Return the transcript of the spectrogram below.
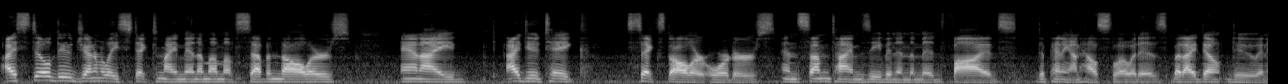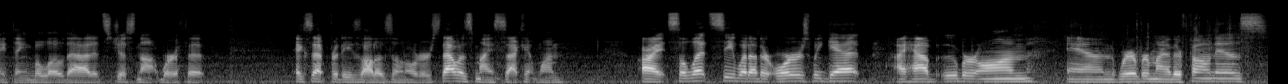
I still do generally stick to my minimum of seven dollars and I I do take six dollar orders and sometimes even in the mid fives depending on how slow it is but I don't do anything below that. It's just not worth it except for these AutoZone orders. That was my second one. All right so let's see what other orders we get. I have Uber on and wherever my other phone is.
